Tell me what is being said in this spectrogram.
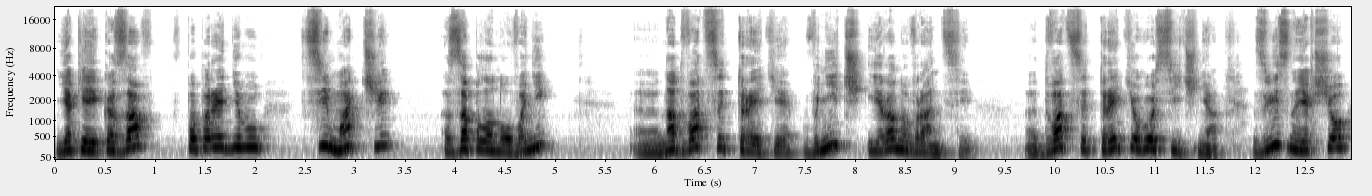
Як я і казав попередньому, ці матчі заплановані е, на 23 в ніч і рано вранці, е, 23 січня. Звісно, якщо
